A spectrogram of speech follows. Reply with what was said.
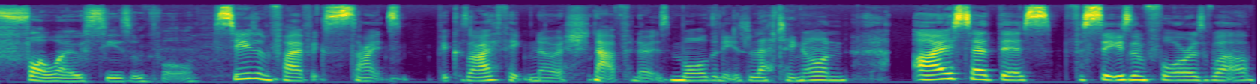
follow season four. Season five excites me because I think Noah Schnapp knows more than he's letting on. I said this for season four as well,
